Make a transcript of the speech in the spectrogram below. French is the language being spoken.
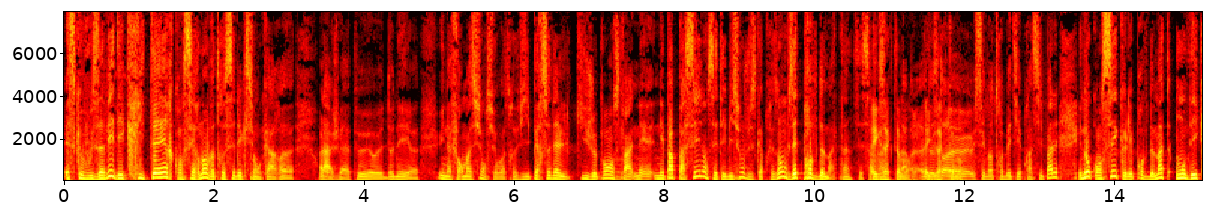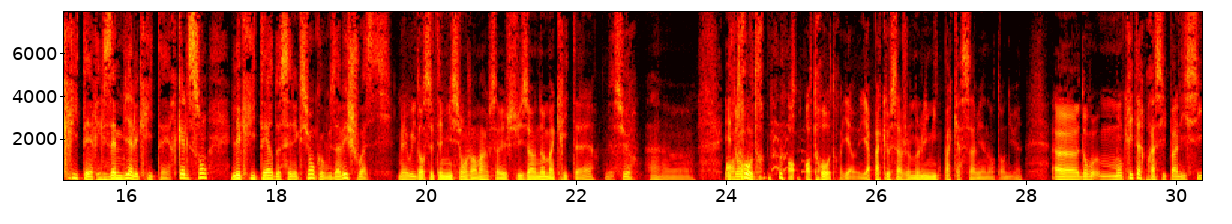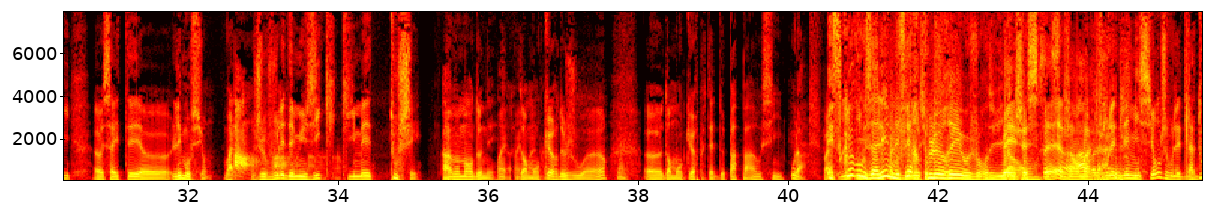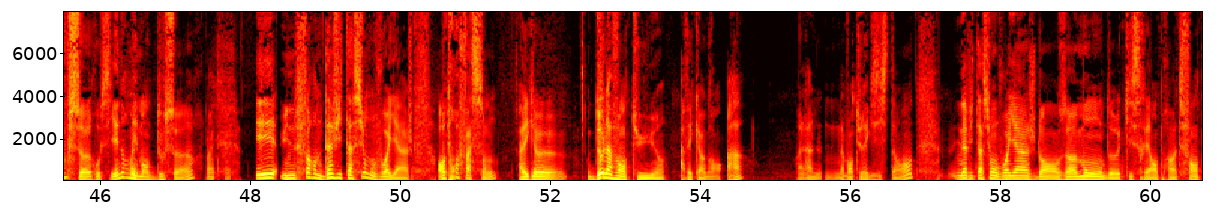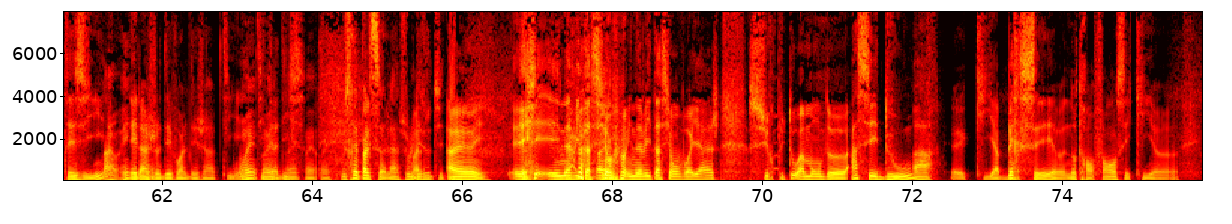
Est-ce que vous avez des critères concernant votre sélection? Car euh, voilà, je vais un peu euh, donner euh, une information sur votre vie personnelle qui, je pense, n'est pas passée dans cette émission jusqu'à présent. Vous êtes prof de maths, hein, c'est ça hein? Exactement, euh, exactement. euh, c'est votre métier principal. Et donc, on sait que les profs de maths ont des critères. Ils aiment bien les critères. Quels sont les critères de sélection que vous avez choisis? Mais oui, dans cette émission, Jean-Marc, vous savez, je suis un homme à critères. Bien sûr. hein, euh, et Entre donc- autres. En- entre autres, il n'y a, pas que ça, je me limite pas qu'à ça, bien entendu. hein. Euh, donc, mon critère principal ici, euh, ça a été euh, l'émotion. Voilà, Ah, je voulais ah, des musiques qui m'aient touché à un moment donné, Ouais, ouais, dans ouais, mon cœur de joueur, euh, dans mon cœur peut-être de papa aussi. Oula. Voilà, Est-ce que il- vous il allez nous faire pleurer aujourd'hui Mais j'espère, Jean-Marc. Ah, voilà. Je voulais de l'émission, je voulais de la douceur aussi, énormément de douceur, et une forme d'invitation au voyage. En trois façons, avec euh, de l'aventure, avec un grand A, voilà, une aventure existante, une invitation au voyage dans un monde qui serait empreinte fantasy, Ah oui. et là je dévoile déjà un petit, un Oui, petit oui, indice. Vous serez pas le seul, hein, je vous le dis tout de suite. Ah oui. Et, et une invitation, une invitation au voyage sur plutôt un monde assez doux, Ah, qui a bercé euh, notre enfance et qui euh,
